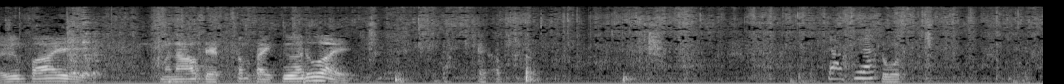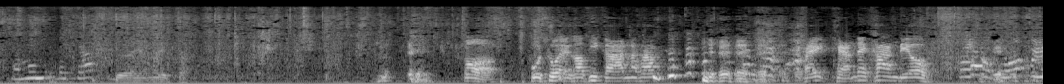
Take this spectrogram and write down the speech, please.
ลืมไปมะนาวเสร็จต้องใส่เกลือด้วยใช่ครับเจาะเชื้อสูตรยังไม่ได้เจาะเกลือยังไม่ได้จดก็ ผู้ช่วยก็พิการนะครับ ใช้แขนได้ข้างเดียว ไปหกโมงมา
